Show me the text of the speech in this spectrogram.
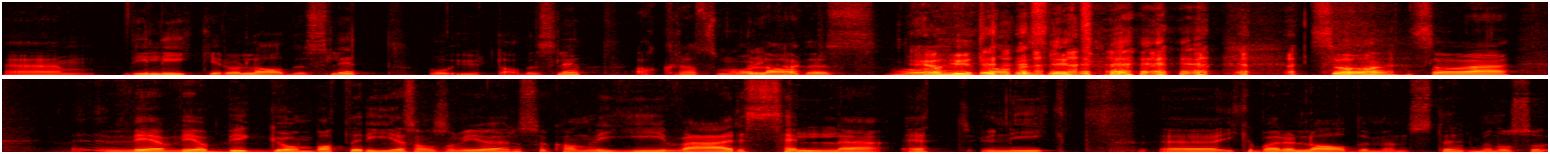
Um, de liker å lades litt og utlades litt. Akkurat som å Og lades og utlades litt. så så eh, ved, ved å bygge om batteriet sånn som vi gjør, så kan vi gi hver celle et unikt eh, ikke bare lademønster, men også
